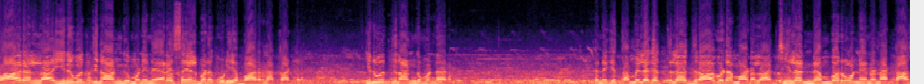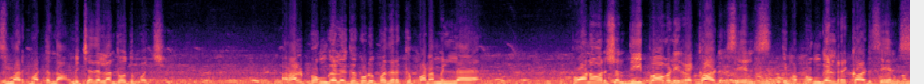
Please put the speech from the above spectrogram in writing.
பார் எல்லாம் இருபத்தி நான்கு மணி நேரம் செயல்படக்கூடிய பாரை நான் காட்டுறேன். இருபத்தி நான்கு மணி நேரம். இன்னைக்கு தமிழகத்தில் திராவிட மாடல் ஆட்சியில் நம்பர் ஒன் என்னன்னா டாஸ்மார்க் மட்டும்தான். மிச்சதெல்லாம் தோத்து போச்சு. அதனால் பொங்கலுக்கு கொடுப்பதற்கு பணம் இல்லை. போன வருஷம் தீபாவளி ரெக்கார்டு சேல்ஸ் இப்போ பொங்கல் ரெக்கார்டு சேல்ஸ்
